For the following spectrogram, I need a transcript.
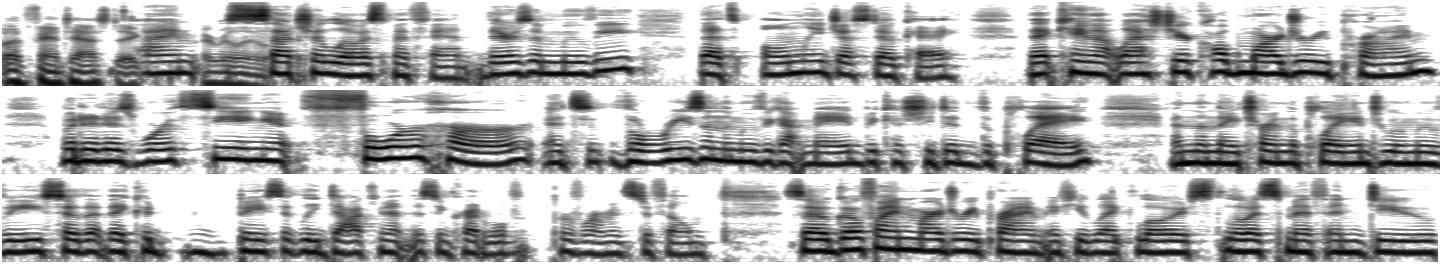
uh, fantastic. I'm I really such a Lois Smith fan. There's a movie that's only just okay that came out last year called Marjorie Prime, but it is worth seeing it for her. It's the reason the movie got made because she did the play, and then they turned the play into a movie so that they could basically document this incredible performance to film. So go find Marjorie Prime if you like Lois Lois Smith and do.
